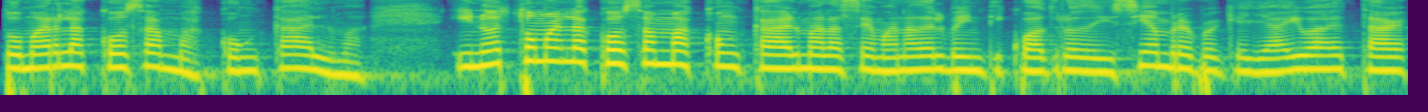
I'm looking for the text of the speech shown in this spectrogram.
tomar las cosas más con calma. Y no es tomar las cosas más con calma la semana del 24 de diciembre, porque ya ibas a estar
